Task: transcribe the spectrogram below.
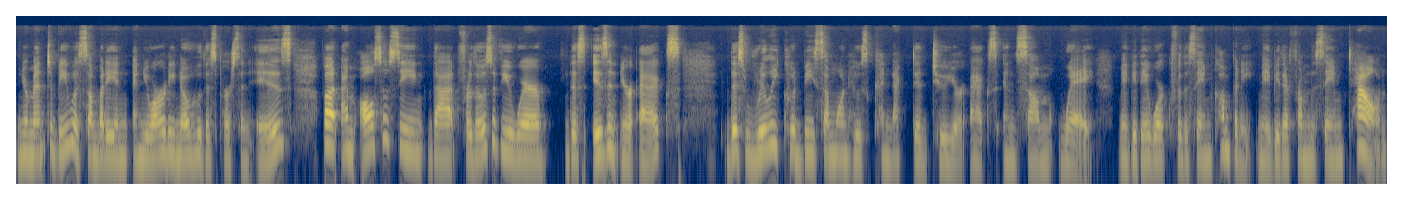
you're meant to be with somebody and, and you already know who this person is. But I'm also seeing that for those of you where this isn't your ex, this really could be someone who's connected to your ex in some way. Maybe they work for the same company. Maybe they're from the same town.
